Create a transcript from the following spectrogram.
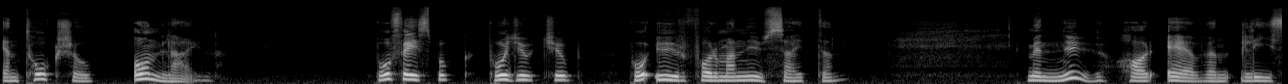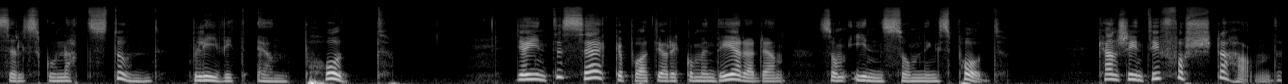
en talkshow online. På Facebook, på Youtube, på Urforma nu-sajten. Men nu har även Lisels godnattstund blivit en podd. Jag är inte säker på att jag rekommenderar den som insomningspodd. Kanske inte i första hand.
